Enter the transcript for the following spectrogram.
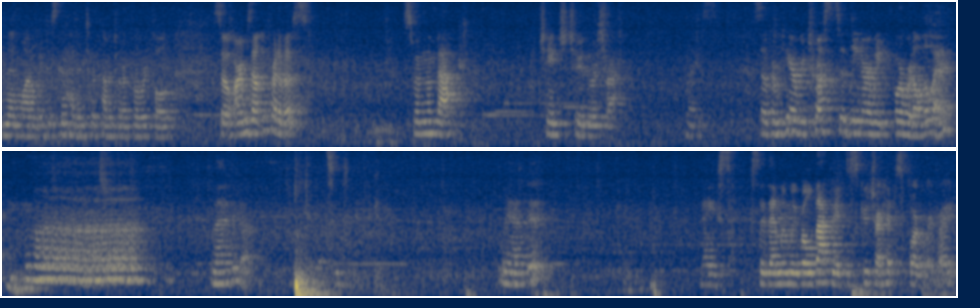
And then why don't we just go ahead into come into our forward fold. So arms out in front of us. Swim them back. Change to the wrist wrap. Nice. So from here, we trust to lean our weight forward all the way. Then we go. Land it. Nice. So then when we roll back, we have to scooch our hips forward, right?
